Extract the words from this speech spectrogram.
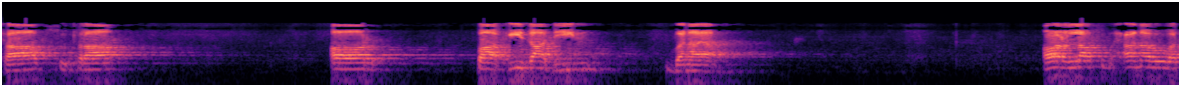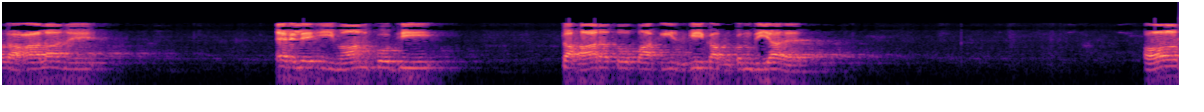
صاف ستھرا اور پاکیزہ دین بنایا۔ اور اللہ سبحانہ و تعالی نے اہل ایمان کو بھی تہارت و پاکیزگی کا حکم دیا ہے۔ اور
